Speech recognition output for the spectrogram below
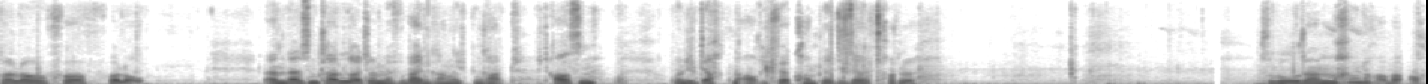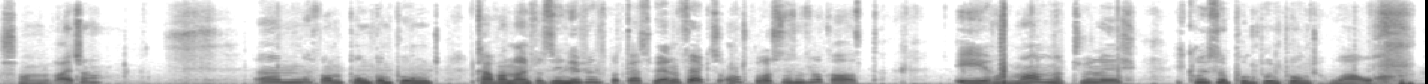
Follow for Follow. Ähm, da sind gerade Leute an mir vorbeigegangen. Ich bin gerade draußen und die dachten auch, ich wäre komplett dieser Trottel. So, dann machen wir doch aber auch schon weiter. Ähm, von Punkt, Punkt, Punkt. Cover 9 von 10 Lieblingspodcast, Random Facts und Broadcast und Vlogcast. Ehrenmann, natürlich. Ich grüße Punkt, Punkt, Punkt. Wow.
